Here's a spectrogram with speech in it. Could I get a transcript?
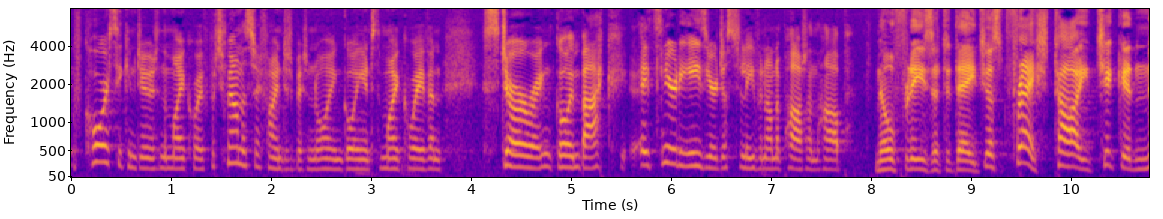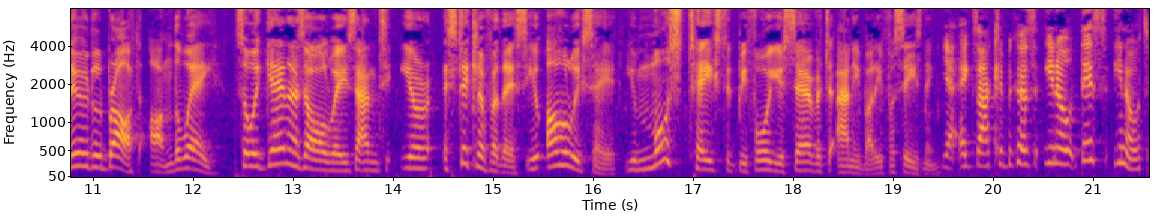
Of course, you can do it in the microwave, but to be honest, I find it a bit annoying going into the microwave and stirring, going back. It's nearly easier just to leave it on a pot on the hob. No freezer today, just fresh Thai chicken noodle broth on the way. So again, as always, and you're a stickler for this, you always say it, you must taste it before you serve it to anybody for seasoning. Yeah, exactly. Because, you know, this, you know, it's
